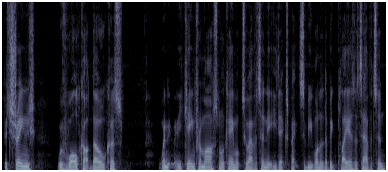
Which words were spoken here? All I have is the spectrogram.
A bit strange with Walcott though, because when he came from Arsenal, came up to Everton, he'd expect to be one of the big players at Everton.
